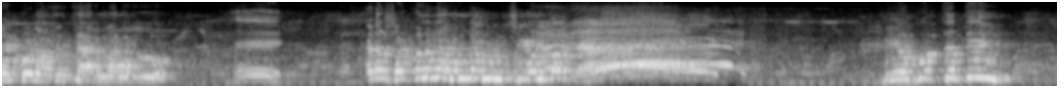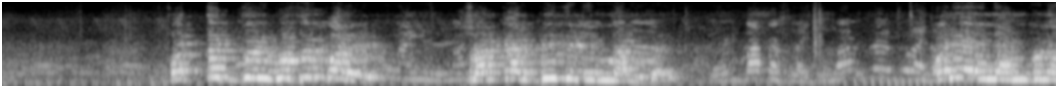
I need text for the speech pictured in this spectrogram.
রেকর্ড আছে চেয়ারম্যানের লোক। এটা সকলে জানেন না মুন্সিগঞ্জ? প্রিয় উপস্থিতি প্রত্যেক দুই বছর পরে সরকার বিজেডির নাম দেয়। উনি এই নামগুলো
